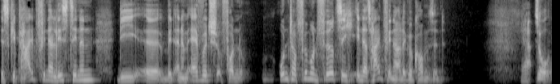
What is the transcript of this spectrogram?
Es gibt Halbfinalistinnen, die äh, mit einem Average von unter 45 in das Halbfinale gekommen sind. Ja. So,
